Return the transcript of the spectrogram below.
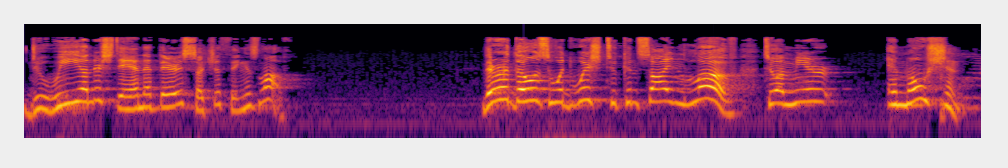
do we understand that there is such a thing as love. There are those who would wish to consign love to a mere emotion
